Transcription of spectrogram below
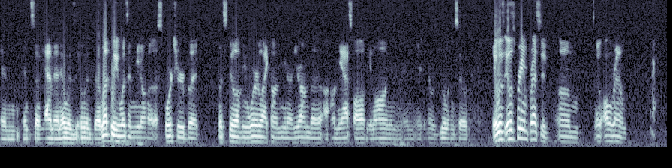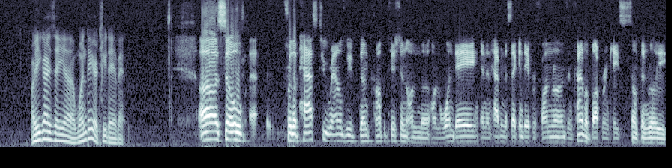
and and so yeah, man, it was it was uh, luckily it wasn't you know a, scorcher, but but still, I mean, we're like on you know you're on the on the asphalt all day long, and, and it was grueling. So it was it was pretty impressive um, all around. Are you guys a uh, one day or two day event? Uh, so uh, for the past two rounds, we've done competition on the on one day, and then having the second day for fun runs and kind of a buffer in case something really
